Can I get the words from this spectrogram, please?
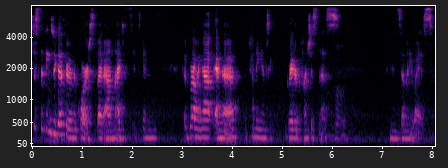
just the things we go through in the course. But um, I just, it's been growing up and uh, coming into greater consciousness mm. in so many ways.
